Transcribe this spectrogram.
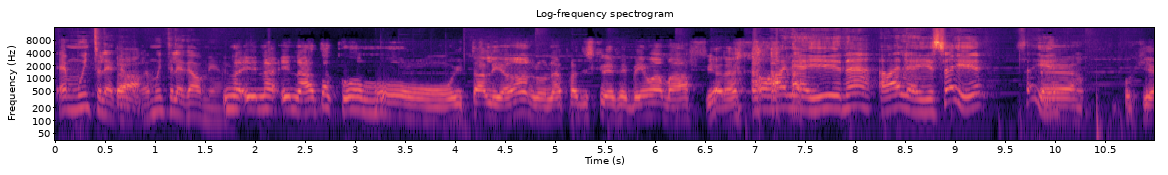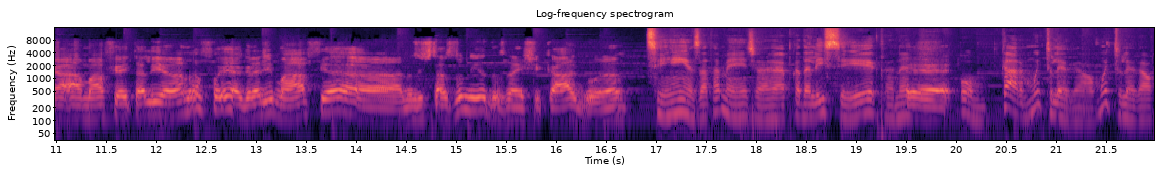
É muito legal, Tá. é muito legal mesmo. e na- e nada como o italiano, né? Para descrever bem uma máfia, né? Olha aí, né? Olha isso aí. Isso aí. É, porque a, máfia italiana foi a grande máfia ah, nos Estados Unidos, né? Em Chicago, né? Sim, exatamente. A época da lei seca, né? É. Pô, cara, muito legal, muito legal.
